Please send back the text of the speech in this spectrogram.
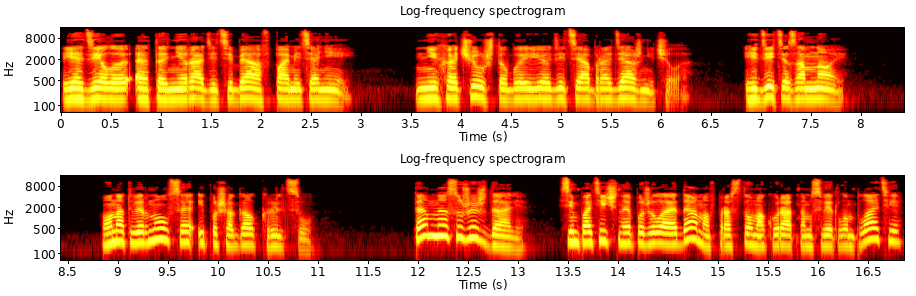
Я делаю это не ради тебя, а в память о ней. Не хочу, чтобы ее дитя бродяжничало. Идите за мной». Он отвернулся и пошагал к крыльцу. Там нас уже ждали. Симпатичная пожилая дама в простом аккуратном светлом платье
